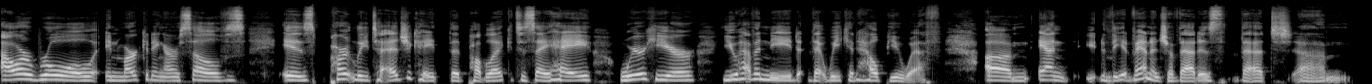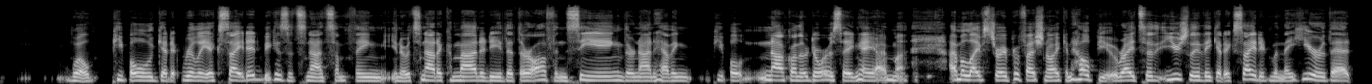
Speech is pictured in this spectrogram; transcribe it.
our role in marketing ourselves is partly to educate the public to say, Hey, we're here. You have a need that we can help you with. Um, and the advantage of that is that, um, well, people get really excited because it's not something, you know, it's not a commodity that they're often seeing. They're not having people knock on their doors saying, Hey, I'm a, I'm a life story professional. I can help you. Right. So usually they get excited when they hear that,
